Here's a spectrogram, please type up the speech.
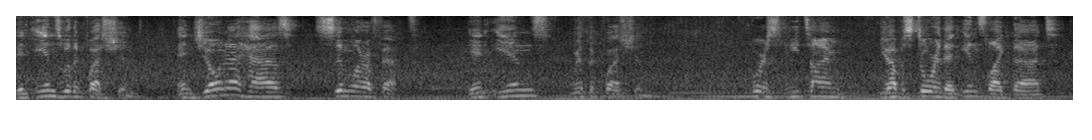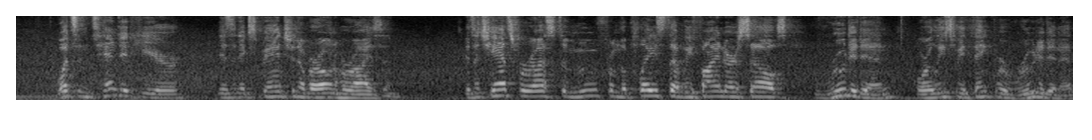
It ends with a question. And Jonah has similar effect. It ends with a question. Of course, anytime you have a story that ends like that, what's intended here is an expansion of our own horizon. It's a chance for us to move from the place that we find ourselves rooted in, or at least we think we're rooted in it,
